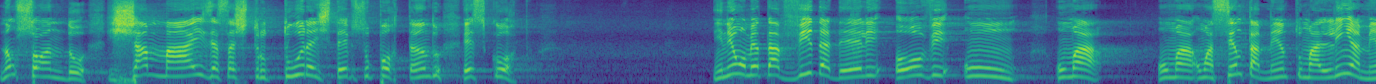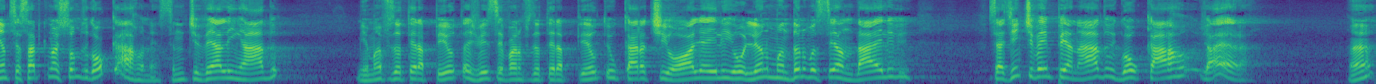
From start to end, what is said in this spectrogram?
Não só andou, jamais essa estrutura esteve suportando esse corpo. Em nenhum momento da vida dele houve um, uma, uma, um assentamento, um alinhamento. Você sabe que nós somos igual carro, né? Se não tiver alinhado, minha irmã é fisioterapeuta, às vezes você vai no fisioterapeuta e o cara te olha, ele olhando, mandando você andar, ele. Se a gente tiver empenado, igual o carro, já era. Hã?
